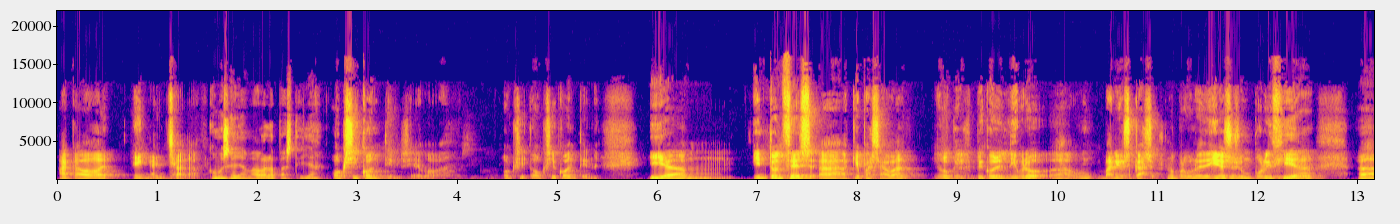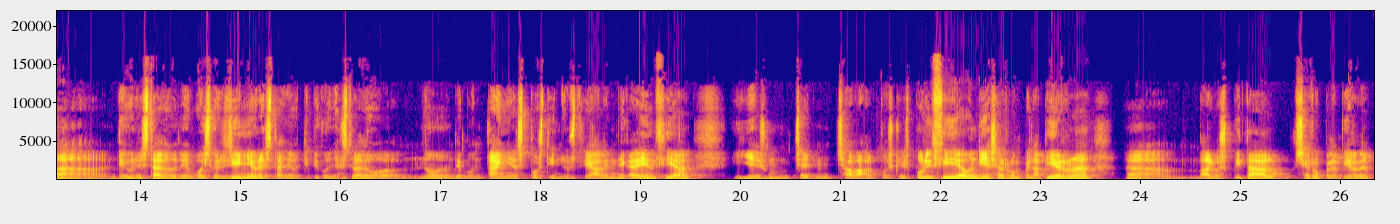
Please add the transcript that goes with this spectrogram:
acababa enganchada. ¿Cómo se llamaba la pastilla? Oxycontin se llamaba. Oxy, Oxycontin. Y, um, y entonces, uh, ¿qué pasaba? ¿no? Que explico en el libro, uh, un, varios casos. ¿no? Pero uno de ellos es un policía uh, de un estado de West Virginia, un estado típico un estado ¿no? de montañas postindustrial en decadencia, y es un, un, chaval pues, que es policía, un día se rompe la pierna, va al hospital, se rompe la pierna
